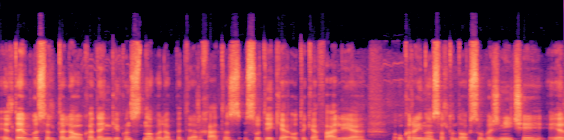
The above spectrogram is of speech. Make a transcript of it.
Ir taip bus ir toliau, kadangi Konstantinopolio patriarchatas suteikė autokefaliją Ukrainos ortodoksų bažnyčiai ir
